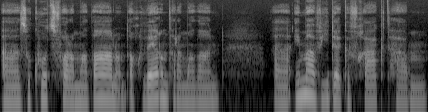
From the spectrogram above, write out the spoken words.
äh, so kurz vor Ramadan und auch während Ramadan, äh, immer wieder gefragt haben,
